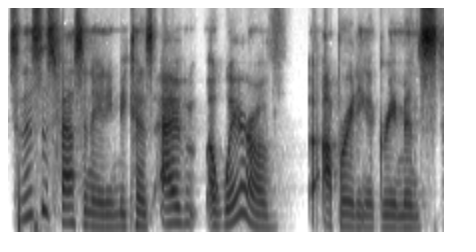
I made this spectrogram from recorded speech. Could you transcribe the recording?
So this is fascinating because I'm aware of operating agreements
